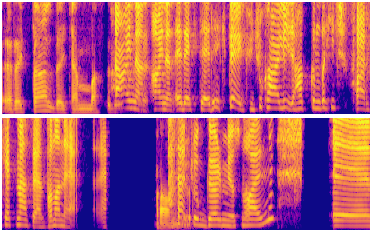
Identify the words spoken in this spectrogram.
Erektaldeyken mi bahsediyorsun? Aynen aynen erekte erekte. Küçük hali hakkında hiç fark etmez yani bana ne. Sen Anlıyorum. çok görmüyorsun o halini. Ee,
